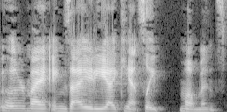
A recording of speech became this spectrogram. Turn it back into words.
Those are my anxiety, I can't sleep moments.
